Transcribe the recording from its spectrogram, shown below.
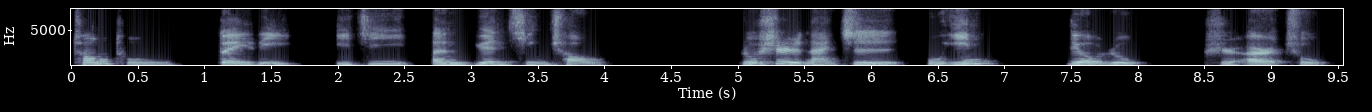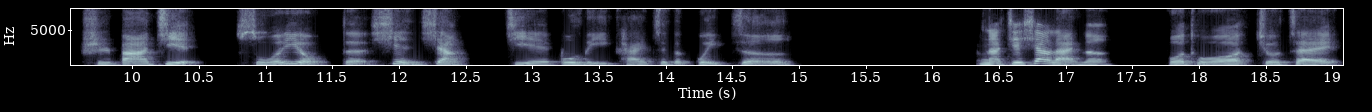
冲突、对立以及恩怨情仇。如是乃至五阴、六入、十二处、十八界所有的现象。皆不离开这个规则。那接下来呢？佛陀就在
